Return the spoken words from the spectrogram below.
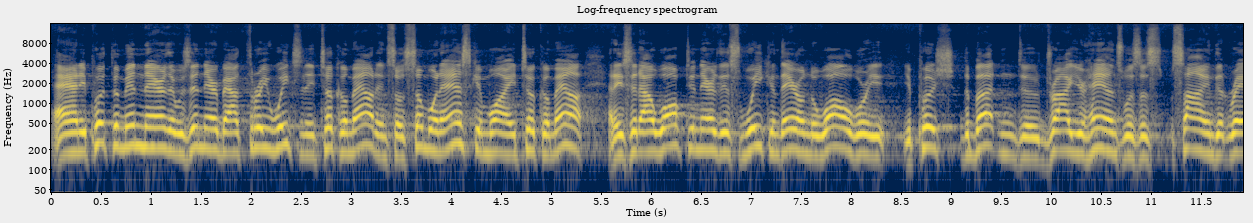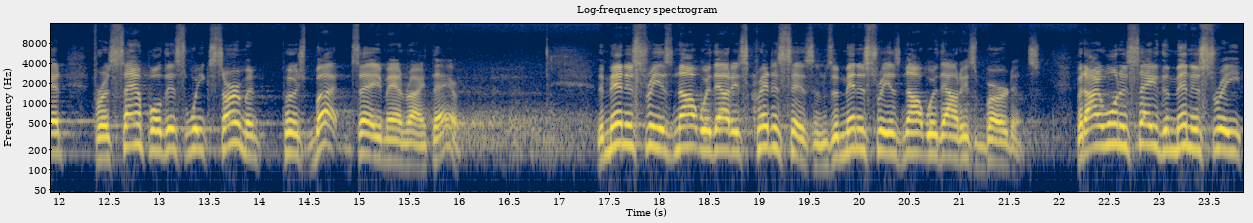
And he put them in there. that was in there about three weeks, and he took them out. And so someone asked him why he took them out, and he said, "I walked in there this week, and there on the wall where you, you push the button to dry your hands was a sign that read, "For a sample this week's sermon, push button." Say Amen right there. The ministry is not without its criticisms, the ministry is not without its burdens. But I want to say the ministry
